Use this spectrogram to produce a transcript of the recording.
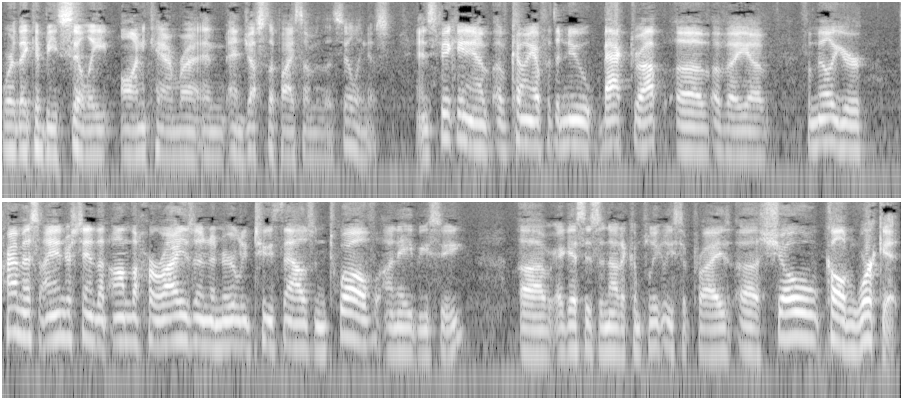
where they could be silly on camera and and justify some of the silliness. And speaking of, of coming up with a new backdrop of, of a uh, familiar premise, I understand that on the horizon in early 2012 on ABC, uh, I guess this is not a completely surprise, a show called Work It.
